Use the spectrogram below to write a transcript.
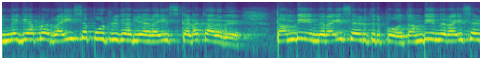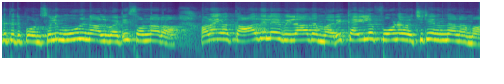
இந்த கேப்பில் ரைஸை போட்டிருக்காரு இல்லையா? ரைஸ் கடைக்காரரு. தம்பி இந்த ரைஸ் எடுத்துகிட்டு போ. தம்பி இந்த ரைஸ் எடுத்துகிட்டு போன்னு சொல்லி மூணு நாலு வாட்டி சொன்னாராம். ஆனால் இவன் காதிலே விழாத மாதிரி கையில் ஃபோனை வச்சுட்டு இருந்தானாமா?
